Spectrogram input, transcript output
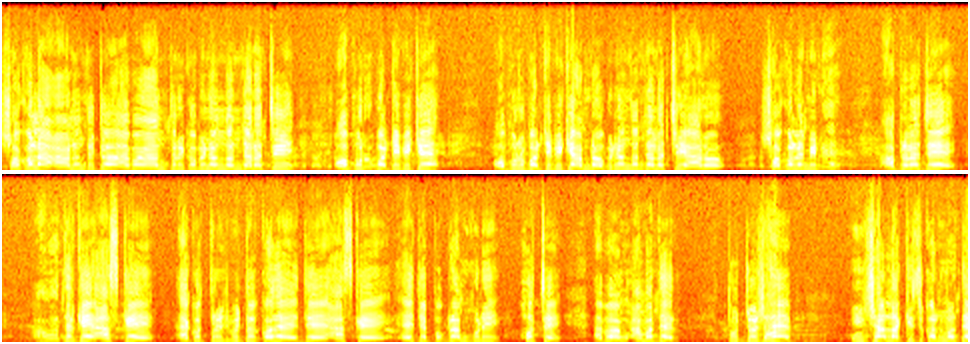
সকলে আনন্দিত এবং আন্তরিক অভিনন্দন জানাচ্ছি অপরূপা টিভিকে। অপরূপা টিভিকে আমরা অভিনন্দন জানাচ্ছি আরও সকলে মিলে। আপনারা যে আমাদেরকে আজকে একত্রিত করে যে আজকে এই যে প্রোগ্রামগুলি হচ্ছে এবং আমাদের তুর্য সাহেব ইনশাল্লাহ কিছুক্ষণ মধ্যে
